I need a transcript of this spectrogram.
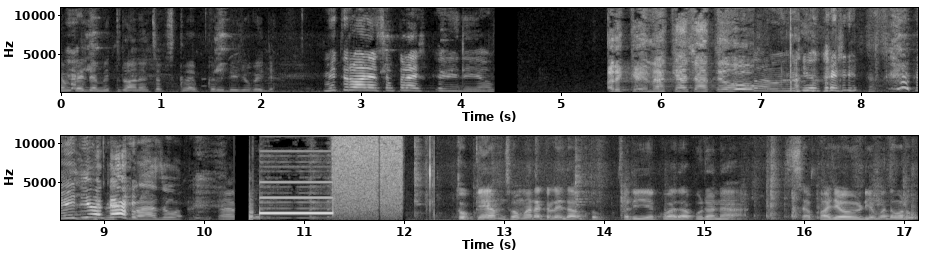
એમ કહી દે મિત્રો આને સબસ્ક્રાઇબ કરી દેજો કહી દે. મિત્રો આને સબસ્ક્રાઇબ કરી દેજો. અરે કહેના ક્યાં ચાહતે હો? વિડિયો કરી. વિડિયો કર. તો કેમ છો મારા કલેજ આવતો? ફરી એકવાર આભુરાના સફા જેવા વિડીયોમાં તમારું?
